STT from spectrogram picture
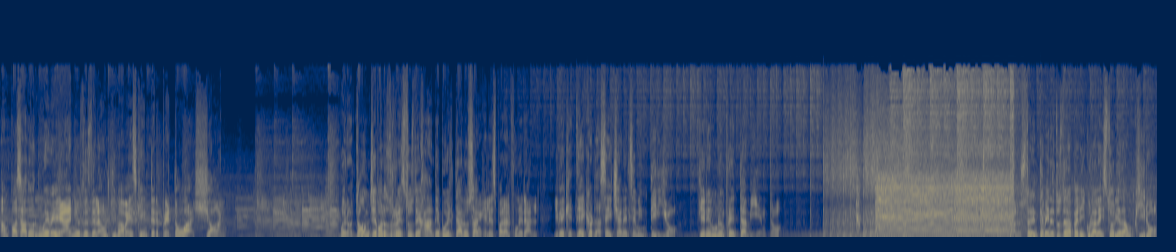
han pasado nueve años desde la última vez que interpretó a Sean. Bueno, Dom lleva los restos de Han de vuelta a Los Ángeles para el funeral y ve que Deckard acecha en el cementerio. Tienen un enfrentamiento. A los 30 minutos de la película la historia da un giro.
